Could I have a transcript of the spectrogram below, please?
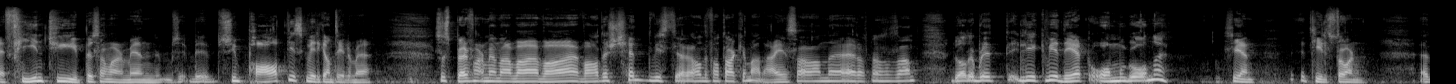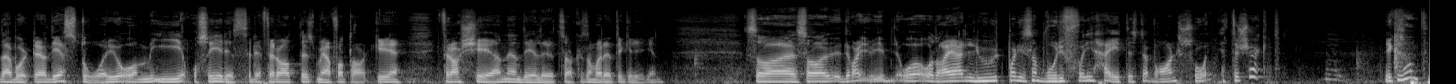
En fin type, sa han med. Sympatisk virka han til og med. Så spør faren min hva, hva, hva hadde skjedd hvis de hadde fått tak i meg. Nei, sa han, eh, Rasmussen, sa han. Du hadde blitt likvidert omgående, sier han. Tilstår han der borte. Det står jo om i, også i rettsreferater som jeg har fått tak i fra Skien, en del rettssaker som var etter krigen. Så, så var, og, og, da har jeg lurt på liksom, hvorfor i heiteste var han så ettersøkt. Ikke sant?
